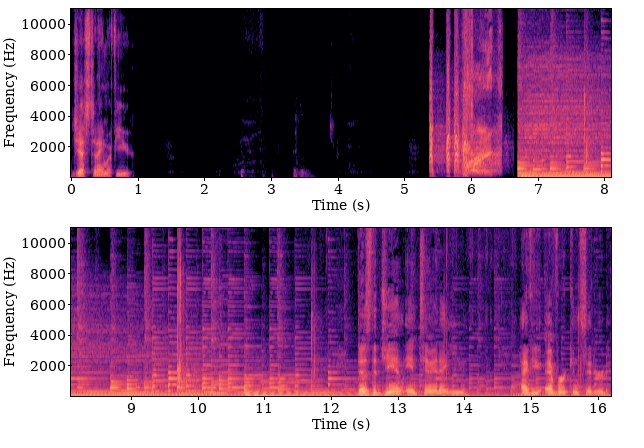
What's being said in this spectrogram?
just to name a few. Does the gym intimidate you? Have you ever considered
